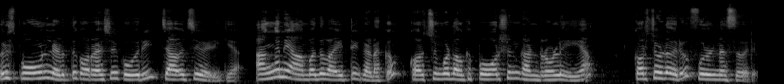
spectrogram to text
ഒരു സ്പൂണിലെടുത്ത് കുറേശ്ശെ കോരി ചവച്ച് കഴിക്കുക. അങ്ങനെയാകുമ്പോൾ അത് വയറ്റിൽ കിടക്കും. കുറച്ചും കൂടെ നമുക്ക് പോർഷൻ കൺട്രോൾ ചെയ്യാം. കുറച്ചുകൂടെ ഒരു ഫുൾനെസ് വരും.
